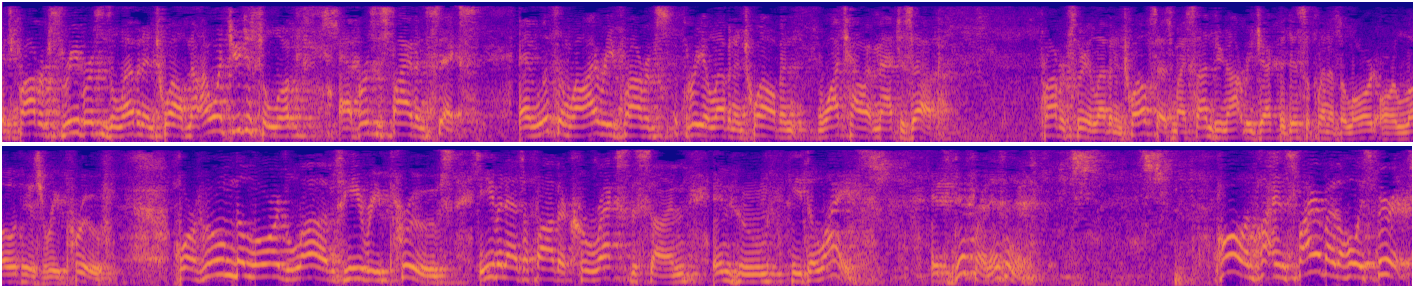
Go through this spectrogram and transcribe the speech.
It's Proverbs 3, verses 11 and 12. Now, I want you just to look at verses 5 and 6 and listen while I read Proverbs 3, 11 and 12 and watch how it matches up. Proverbs 3, 11 and 12 says, My son, do not reject the discipline of the Lord or loathe his reproof. For whom the Lord loves, he reproves, even as a father corrects the son in whom he delights. It's different, isn't it? Paul, inspired by the Holy Spirit,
